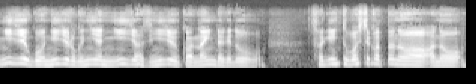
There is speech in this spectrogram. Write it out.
25、26、27、28、20巻ないんだけど先に飛ばして買ったのはあの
